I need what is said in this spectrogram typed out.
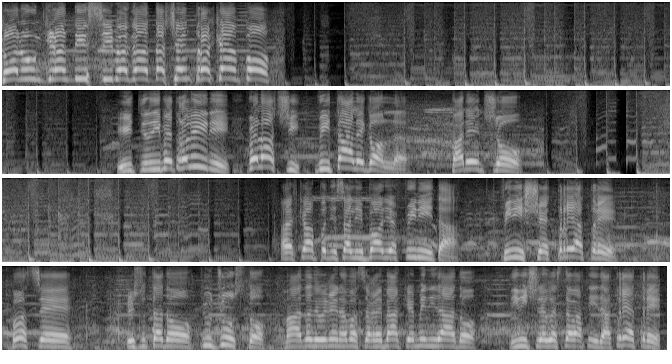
Con un grandissimo gol da centro al campo. Il tiro di Petrolini, veloci, vitale gol. Pareggio. Al campo di Salibori è finita. Finisce 3 a 3. Forse risultato più giusto, ma Tadeo Irena forse avrebbe anche meditato di vincere questa partita 3 a 3.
